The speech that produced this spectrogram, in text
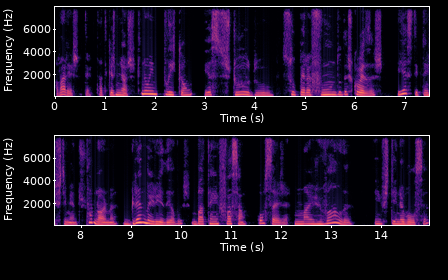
há várias até, táticas melhores, que não implicam esse estudo super a fundo das coisas. E esse tipo de investimentos, por norma, grande maioria deles batem a inflação. Ou seja, mais vale investir na bolsa,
